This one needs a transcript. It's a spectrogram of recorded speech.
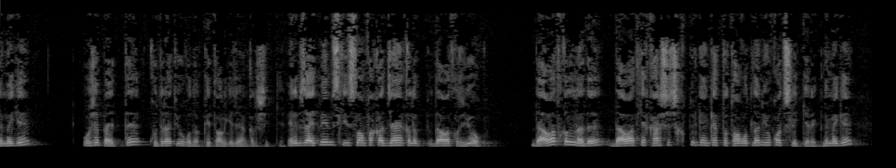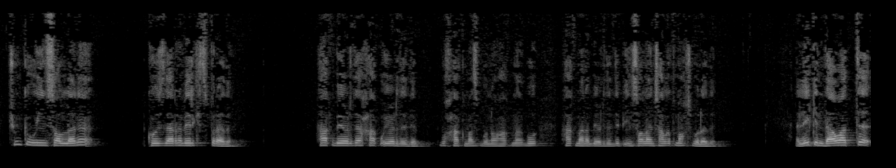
Nimaga? O'sha paytda qudrat yo'q edi qitolga jang qilishlikka. Ya'ni biz aytmaymizki islom faqat jang qilib da'vat qilish yo'q. Da'vat qilinadi da'vatga qarshi chiqib turgan katta tog'utlarni yo'qotishlik kerak. Nimaga? Chunki u insonlarni ko'zlarini berkitib turadi. Haq bu yerda haq u yerda deb. Bu haq emas bu nohaqmi bu haq mana bu yerda deb insonlarni chalg'itmoqchi bo'ladi. Lekin da'vatni e,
